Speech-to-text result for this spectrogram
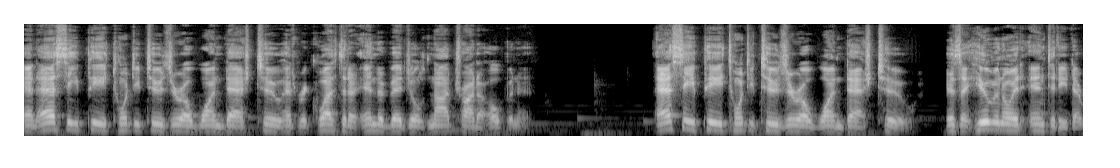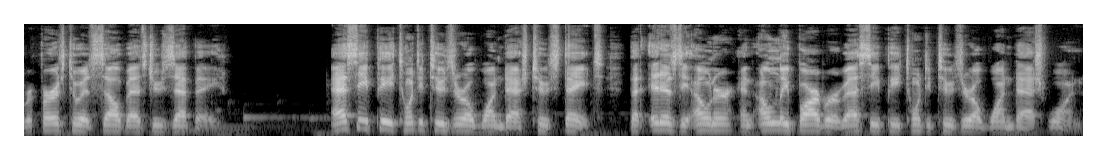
and SCP-2201-2 has requested that individuals not try to open it. SCP-2201-2 is a humanoid entity that refers to itself as Giuseppe. SCP-2201-2 states that it is the owner and only barber of SCP-2201-1.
